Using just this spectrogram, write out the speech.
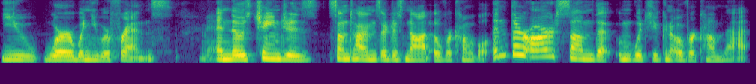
you were when you were friends Man. and those changes sometimes are just not overcomable and there are some that which you can overcome that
